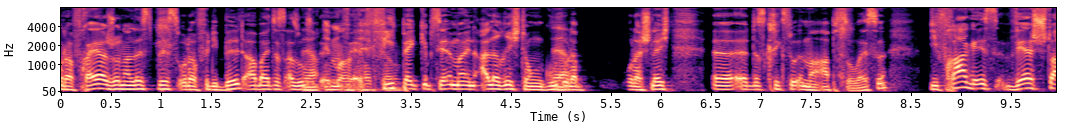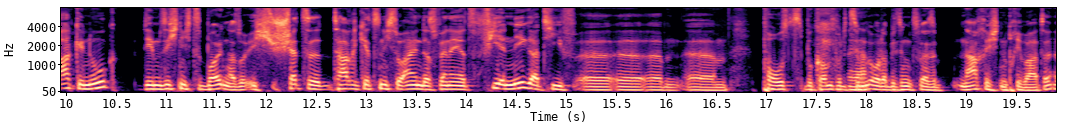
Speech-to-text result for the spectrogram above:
oder freier Journalist bist oder für die Bild arbeitest, also Ja. Immer, äh, ja. Feedback gibt's ja immer in alle Richtungen, gut Ja. oder, oder schlecht, äh, das kriegst du immer ab, so, weißt du. Die Frage ist, wer ist stark genug, dem sich nicht zu beugen? Also ich schätze Tarek jetzt nicht so ein, dass wenn er jetzt vier negativ äh, äh, ähm, Posts bekommt beziehungs Ja. oder beziehungsweise Nachrichten private,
